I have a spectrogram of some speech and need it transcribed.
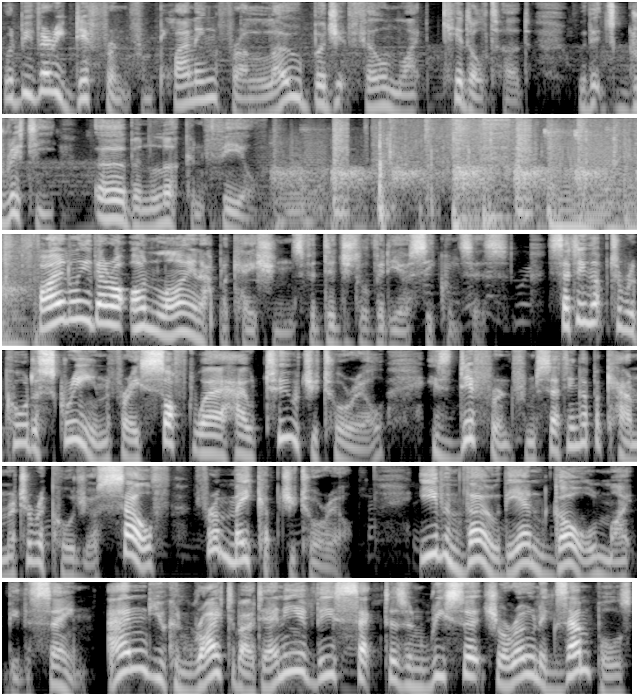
would be very different from planning for a low budget film like Kidulthood with its gritty, urban look and feel. Finally, there are online applications for digital video sequences. Setting up to record a screen for a software how to tutorial is different from setting up a camera to record yourself for a makeup tutorial. even though the end goal might be the same. And you can write about any of these sectors and research your own examples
